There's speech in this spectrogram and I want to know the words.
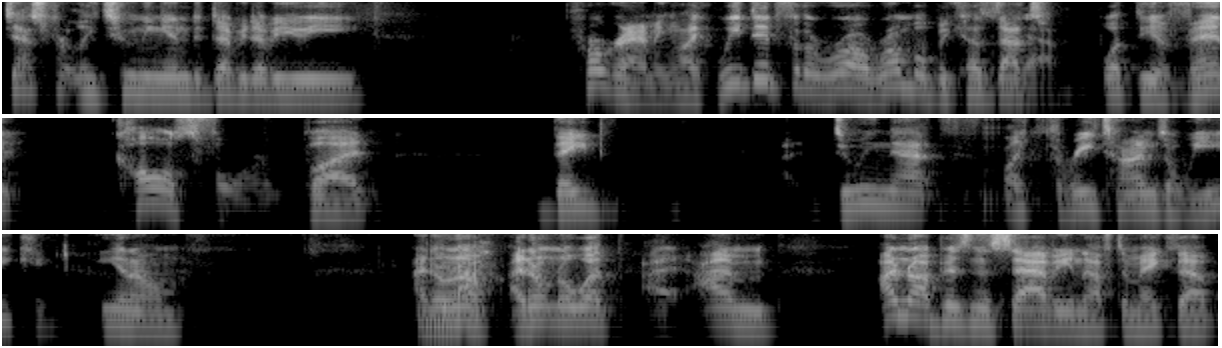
desperately tuning into WWE programming like we did for the Royal Rumble because that's Yeah. what the event calls for. But they doing that like three times a week, you know. I don't Yeah. know. I don't know what I, I'm. I'm not business savvy enough to make the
